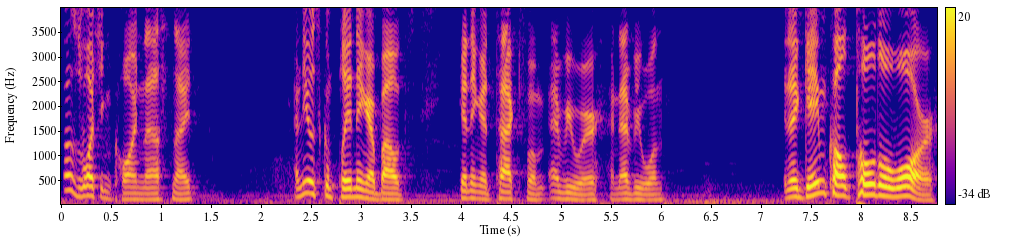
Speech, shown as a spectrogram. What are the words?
I was watching Coin last night, and he was complaining about getting attacked from everywhere and everyone. In a game called Total War.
